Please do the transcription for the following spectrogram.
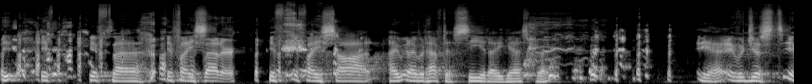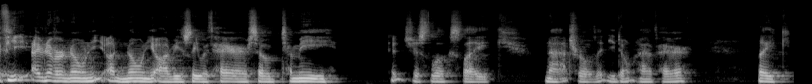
If if uh, if I better if if I saw it, I, I would have to see it, I guess. But yeah, it would just if you. I've never known known you obviously with hair, so to me, it just looks like natural that you don't have hair. Like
